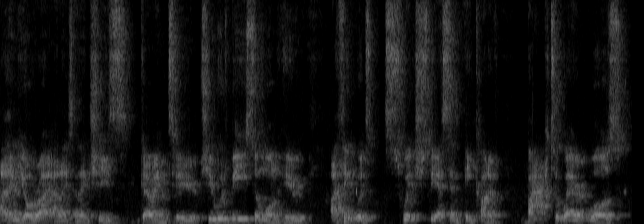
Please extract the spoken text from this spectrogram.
I think you're right, Alex. I think she's going to, she would be someone who I think would switch the SNP kind of back to where it was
